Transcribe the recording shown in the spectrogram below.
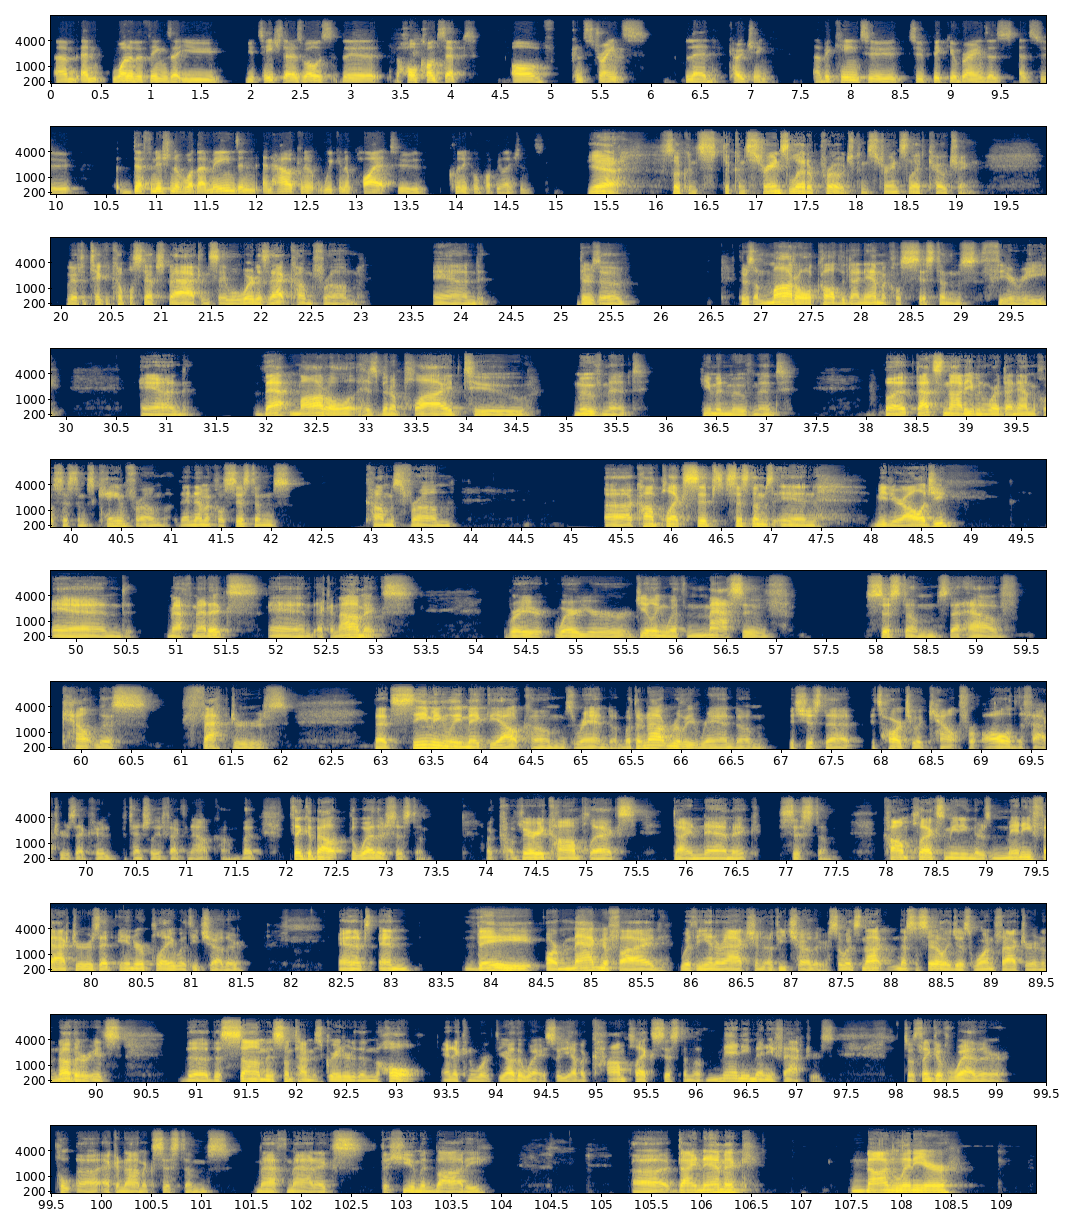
Um, and one of the things that you you teach there as well is the the whole concept of constraints led coaching. I'd be keen to to pick your brains as as to definition of what that means and and how can it, we can apply it to clinical populations. Yeah. So cons- the constraints led approach, constraints led coaching. We have to take a couple steps back and say, well, where does that come from? And there's a there's a model called the dynamical systems theory and that model has been applied to movement, human movement, but that's not even where dynamical systems came from. Dynamical systems comes from uh, complex systems in meteorology and mathematics and economics where you're where you're dealing with massive systems that have countless factors that seemingly make the outcomes random but they're not really random. It's just that it's hard to account for all of the factors that could potentially affect an outcome. But think about the weather system a, a very complex dynamic system. Complex meaning there's many factors that interplay with each other and it's and they are magnified with the interaction of each other. So it's not necessarily just one factor and another it's the the sum is sometimes greater than the whole and it can work the other way so you have a complex system of many many factors so think of weather uh, economic systems mathematics the human body uh, dynamic nonlinear.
